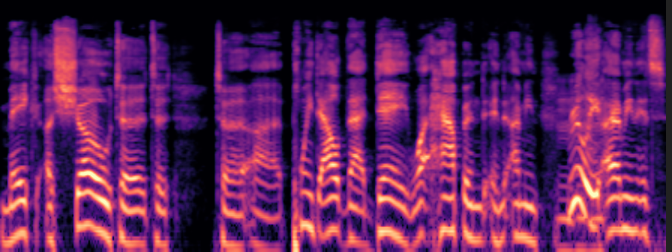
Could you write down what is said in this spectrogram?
make a show to to to uh, point out that day what happened, and I mean, mm-hmm. really, I mean, it's.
